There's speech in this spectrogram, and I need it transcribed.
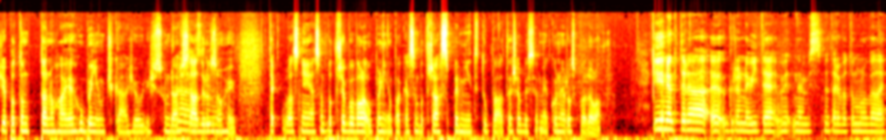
že potom ta noha je hubeňučká, že jo, když sundáš no, sádru jasně. z nohy. Tak vlastně já jsem potřebovala úplný opak, já jsem potřebovala spevnit tu páteř, aby se mi jako nerozpadala. Jinak teda, eh, kdo nevíte, nevím, jsme tady o tom mluvili,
